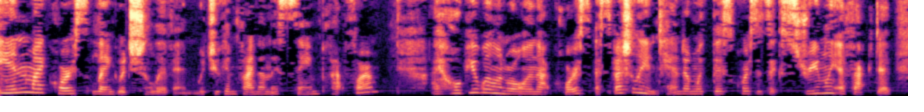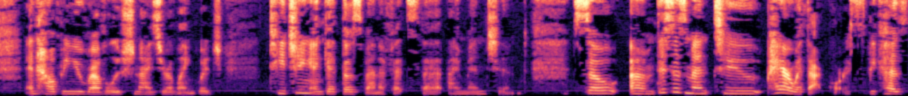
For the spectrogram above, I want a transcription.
in my course, Language to Live In, which you can find on this same platform. I hope you will enroll in that course, especially in tandem with this course. It's extremely effective in helping you revolutionize your language teaching and get those benefits that I mentioned. So um, this is meant to pair with that course because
